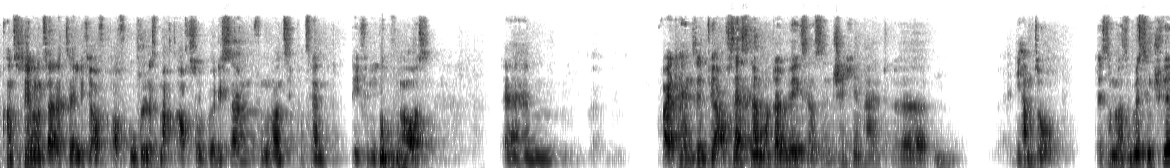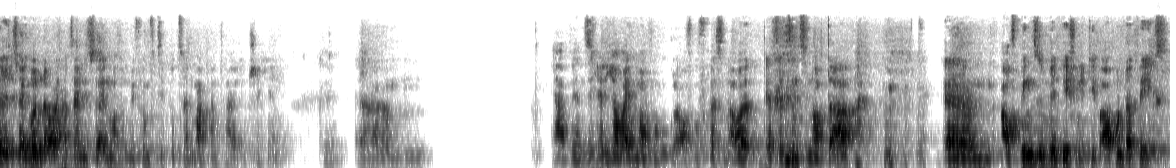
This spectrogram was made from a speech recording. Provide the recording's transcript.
konzentrieren wir uns da tatsächlich auf, auf Google. Das macht auch so, würde ich sagen, 95 Prozent definitiv aus. Ähm, weiterhin sind wir auf Sesnam unterwegs, das ist in Tschechien halt. Äh, die haben so, ist immer so ein bisschen schwierig zu ergründen, aber tatsächlich so irgendwas um die 50 Prozent Marktanteil in Tschechien. Okay. Ähm, ja, werden sicherlich auch irgendwann von Google aufgefressen, aber derzeit sind sie noch da. Ähm, auf Bing sind wir definitiv auch unterwegs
